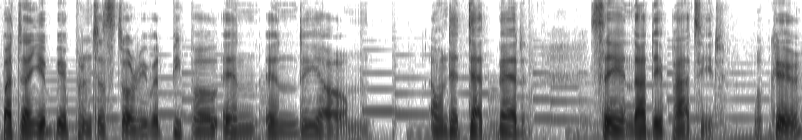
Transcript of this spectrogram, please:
But then you'd be a story with people in in the um on the deathbed saying that they partied. Okay,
